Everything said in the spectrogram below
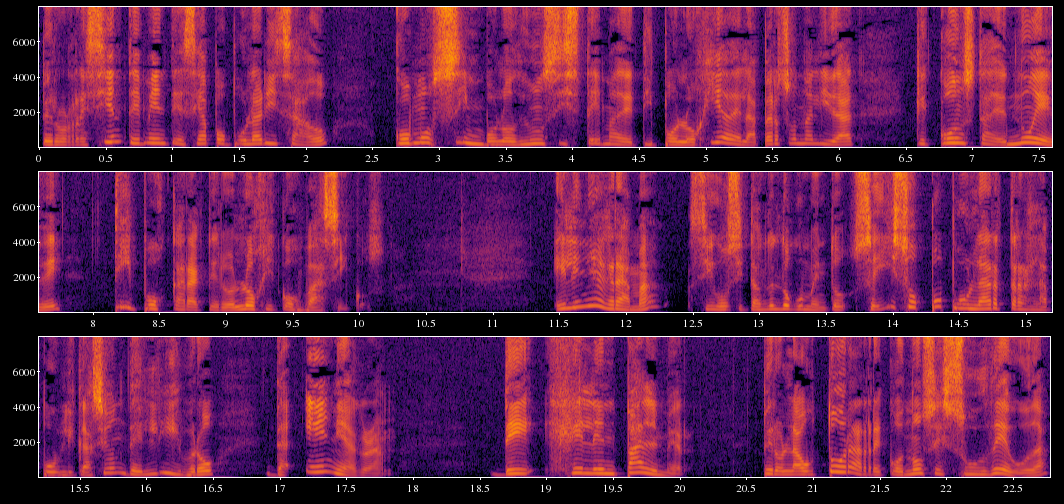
pero recientemente se ha popularizado como símbolo de un sistema de tipología de la personalidad que consta de nueve tipos caracterológicos básicos. El enneagrama, sigo citando el documento, se hizo popular tras la publicación del libro The Enneagram de Helen Palmer, pero la autora reconoce su deuda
